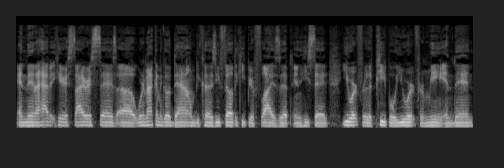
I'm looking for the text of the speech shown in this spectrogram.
and then I have it here. Cyrus says, uh, "We're not going to go down because you failed to keep your fly zipped," and he said, "You work for the people, you work for me." And then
